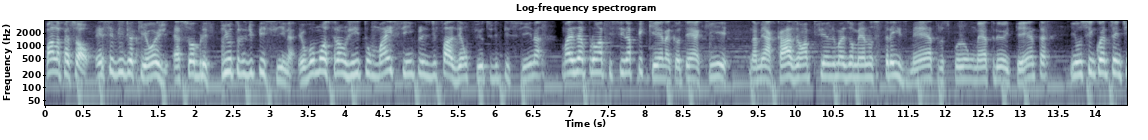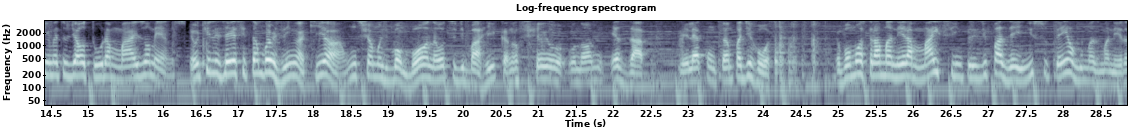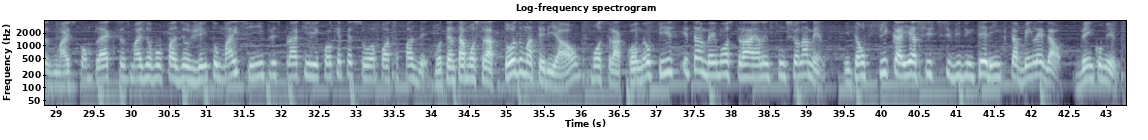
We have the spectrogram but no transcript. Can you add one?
Fala pessoal, esse vídeo aqui hoje é sobre filtro de piscina. Eu vou mostrar um jeito mais simples de fazer um filtro de piscina, mas é para uma piscina pequena que eu tenho aqui na minha casa. É uma piscina de mais ou menos 3 metros por 1,80m e uns 50 centímetros de altura mais ou menos. Eu utilizei esse tamborzinho aqui, ó, uns chamam de bombona, outros de barrica, não sei o, o nome exato. Ele é com tampa de rosca. Eu vou mostrar a maneira mais simples de fazer isso. Tem algumas maneiras mais complexas, mas eu vou fazer o jeito mais simples para que qualquer pessoa possa fazer. Vou tentar mostrar todo o material, mostrar como eu fiz e também mostrar ela em funcionamento. Então fica aí, assiste esse vídeo inteirinho que tá bem legal. Vem comigo.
